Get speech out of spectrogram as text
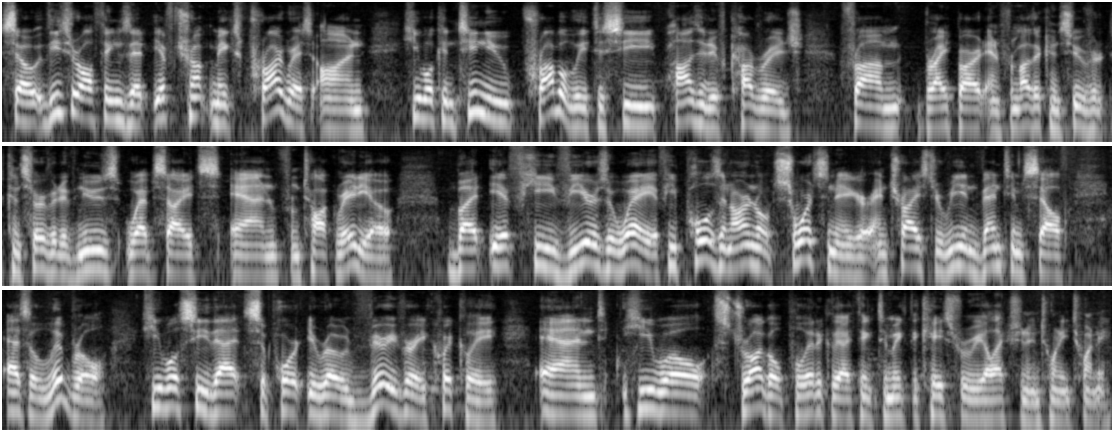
So these are all things that if Trump makes progress on, he will continue probably to see positive coverage from Breitbart and from other conservative, news websites and from talk radio. But if he veers away, if he pulls an Arnold Schwarzenegger and tries to reinvent himself as a liberal, he will see that support erode very, very quickly, and he will struggle politically, I think, to make the case for reelection in 2020.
